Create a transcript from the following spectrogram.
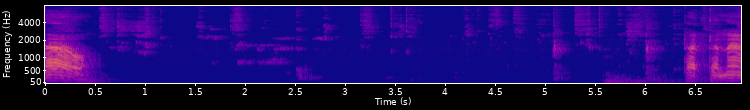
ลาว พัฒนา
